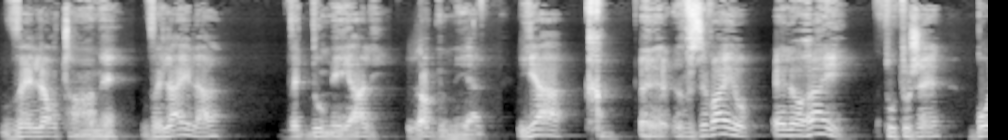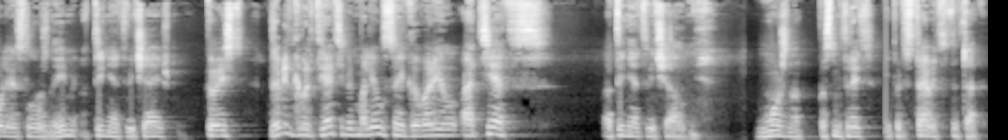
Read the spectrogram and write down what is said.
велотане велайла ведумияли. Лодумияли. Я э, взываю Элохай. Тут уже более сложное имя, а ты не отвечаешь. То есть Давид говорит, я тебе молился и говорил, Отец, а ты не отвечал мне. Можно посмотреть и представить это так.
